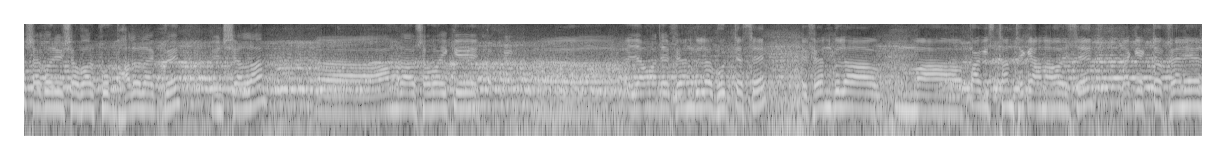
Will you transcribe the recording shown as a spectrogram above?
আশা করি সবার খুব ভালো লাগবে ইনশাল্লাহ আমরা সবাইকে এই যে আমাদের ফ্যানগুলো ঘুরতেছে, এই ফ্যানগুলো পাকিস্তান থেকে আনা হয়েছে। এক একটা ফ্যানের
